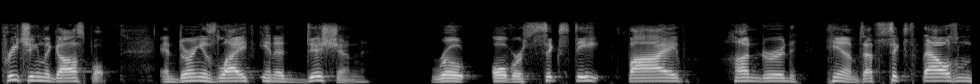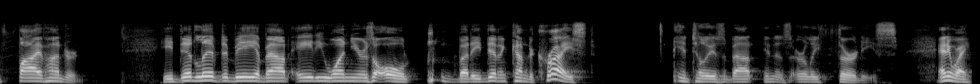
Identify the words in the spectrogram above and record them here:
preaching the gospel. And during his life, in addition, wrote over 6,500 hymns. That's 6,500. He did live to be about 81 years old, but he didn't come to Christ until he was about in his early 30s. Anyway,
